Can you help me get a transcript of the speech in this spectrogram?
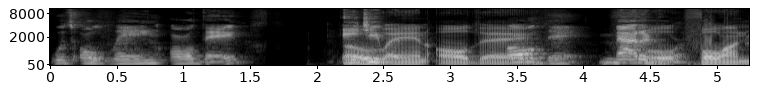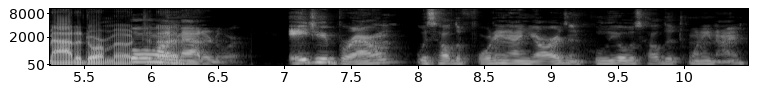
was all laying all day. Oh, laying all day. all day. Matador. Full, full on Matador mode Full today. on Matador. AJ Brown was held to 49 yards, and Julio was held to 29.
